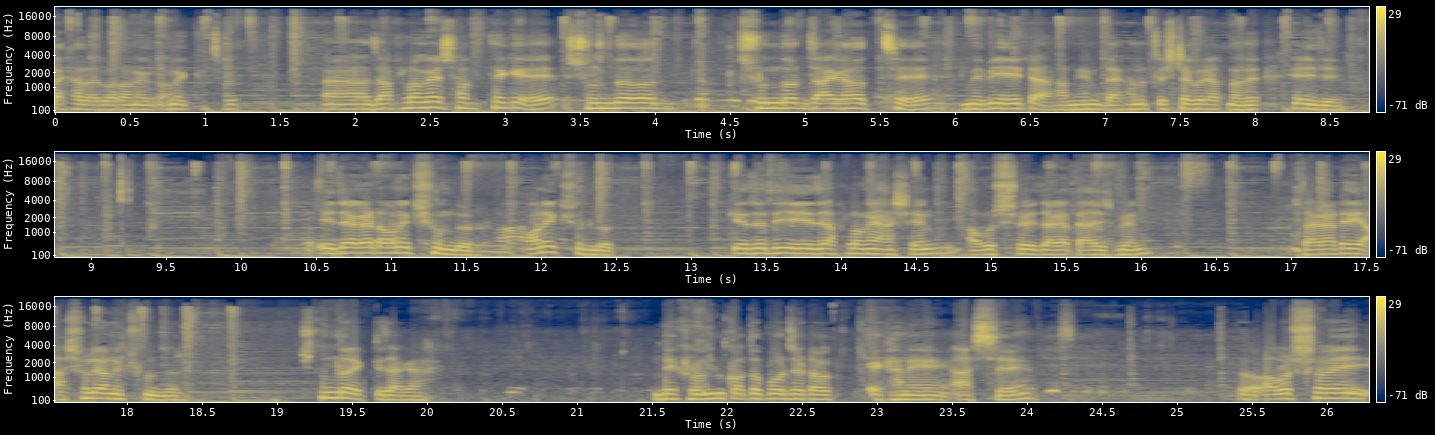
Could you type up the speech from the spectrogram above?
দেখা যাবে অনেক অনেক কিছু। জাফলং এর সব থেকে সুন্দর সুন্দর জায়গা হচ্ছে মেবি এটা। আমি দেখানোর চেষ্টা করি আপনাদের। এই যে। এই জায়গাটা অনেক সুন্দর অনেক সুন্দর। কেউ যদি এই জাফলং এ আসেন, অবশ্যই এই জায়গাতে আসবেন। জায়গাটি আসলে অনেক সুন্দর। সুন্দর একটি জায়গা। দেখুন কত পর্যটক এখানে আসছে। তো অবশ্যই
